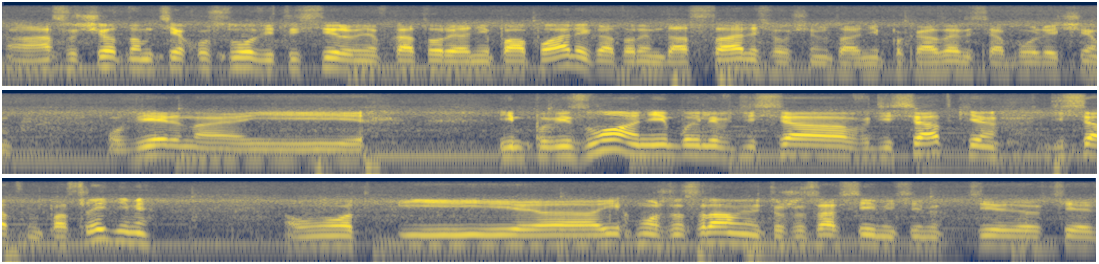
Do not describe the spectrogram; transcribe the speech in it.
А с учетом тех условий тестирования, в которые они попали, которые им достались, в общем-то, они показали себя более чем уверенно, и им повезло, они были в, деся... в десятке, десятками последними, вот, и э, их можно сравнивать уже со всеми теми, те, те,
